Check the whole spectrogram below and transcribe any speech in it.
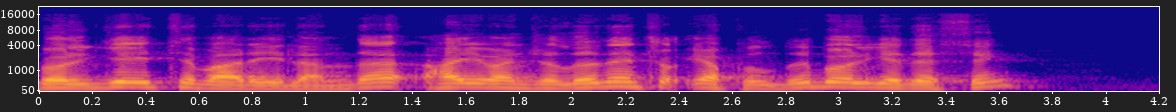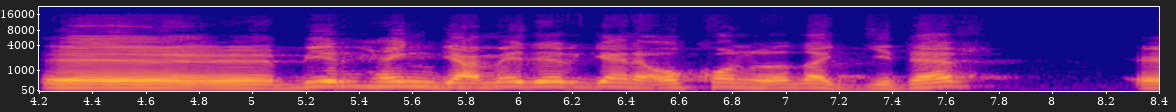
bölge itibarıyla da hayvancılığın en çok yapıldığı bölgedesin. E, bir hengamedir gene o konuda da gider. E,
